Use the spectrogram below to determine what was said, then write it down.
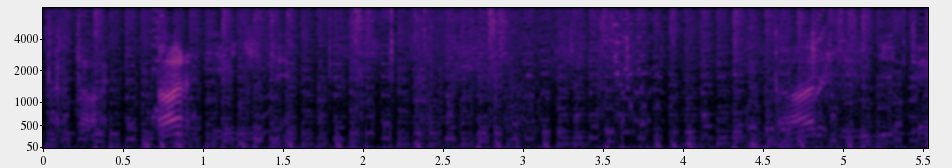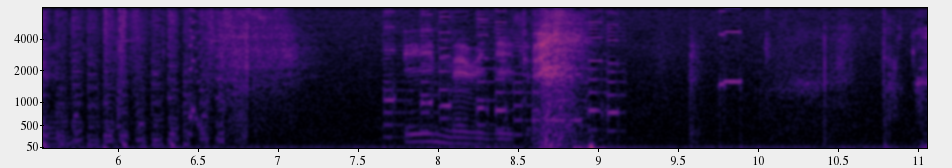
Так, давай. Удар і відійти. Удар і відійти. І не відійти. Так.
